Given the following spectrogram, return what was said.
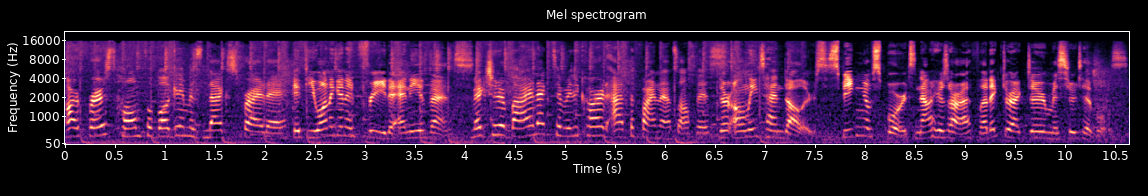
Our first home football game is next Friday. If you want to get in free to any events, Make sure to buy an activity card at the finance office. they're only $10. Speaking of sports, now here's our athletic director, Mr. Tibbles.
